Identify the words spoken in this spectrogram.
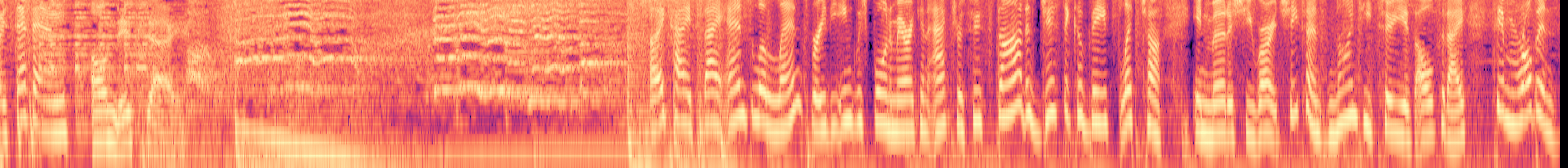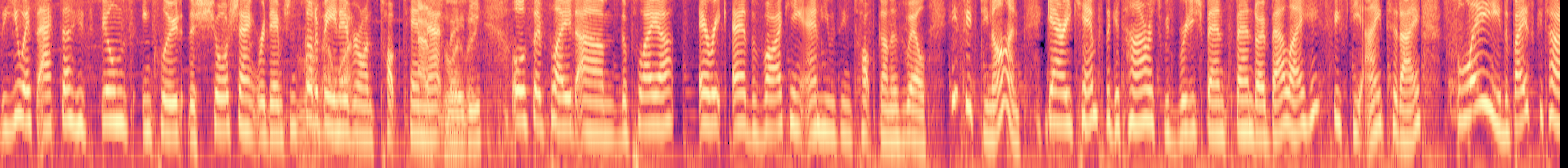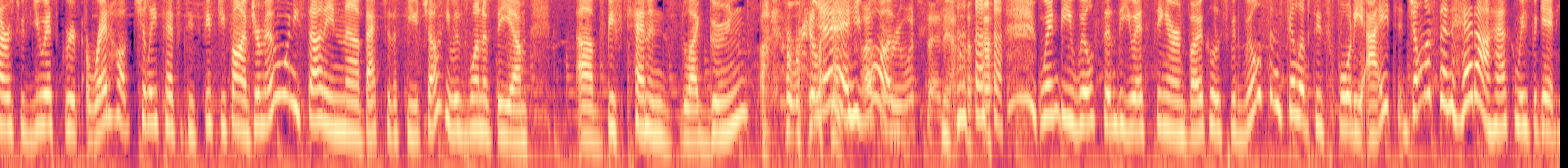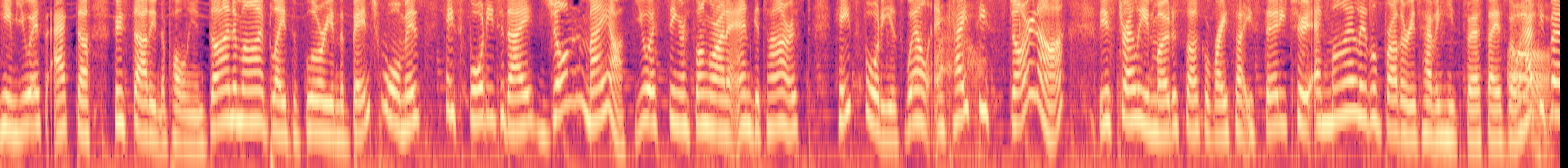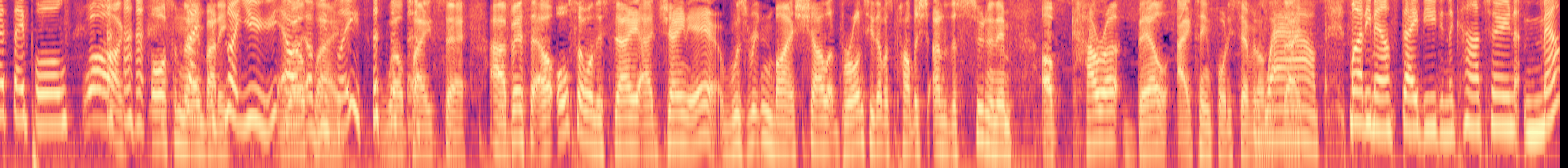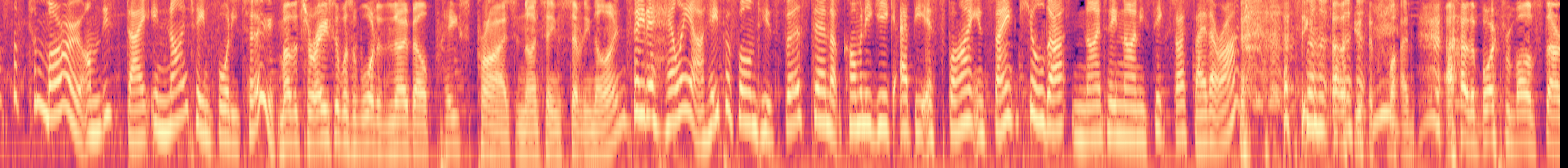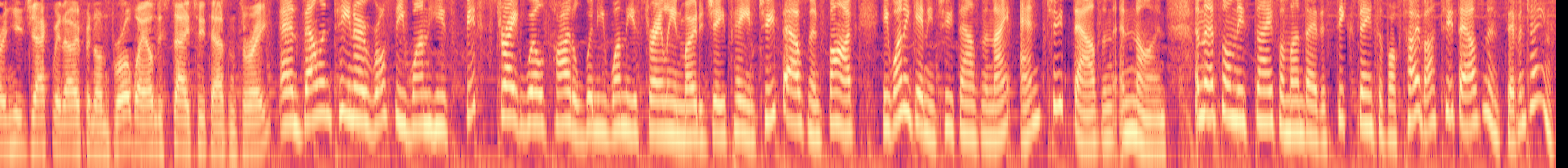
Coast FM. On this day. Okay, today, Angela Lansbury, the English born American actress who starred as Jessica B. Fletcher in Murder She Wrote. She turns 92 years old today. Tim Robbins, the US actor whose films include The Shawshank Redemption. It's got to be in one. everyone's top 10, Absolutely. that movie. Also played um, the player. Erik the Viking, and he was in Top Gun as well. He's 59. Gary Kemp, the guitarist with British band Spandau Ballet, he's 58 today. Flea, the bass guitarist with US group Red Hot Chili Peppers, is 55. Do you remember when he started in uh, Back to the Future? He was one of the um, uh, Biff Tannen's like goons. really? Yeah, he I have to was. rewatch that now. Wendy Wilson, the US singer and vocalist with Wilson Phillips, is 48. Jonathan Heder, how can we forget him? US actor who starred in Napoleon Dynamite, Blades of Glory, and The Benchwarmers. He's 40 today. John Mayer, US singer, songwriter, and guitarist. He's 40 as well. And Casey Stoner, the Australian motorcycle racer, is 32. And my little brother is having his birthday as well. Oh. Happy birthday, Paul. Whoa, awesome So name, buddy. it's not you, well obviously. Played. well played, sir. Uh, birthday, uh, also on this day, uh, Jane Eyre was written by Charlotte Bronte. That was published under the pseudonym of Currer Bell, 1847 on Wow. this day. Mighty Mouse debuted in the cartoon Mouse of Tomorrow on this day in 1942. Mother Teresa was awarded the Nobel Peace Prize in 1979. Peter Helliar, he performed his first stand-up comedy gig at the Aspire in St Kilda in 1996. Did I say that right? I think so. I think that's fine. Uh, the Boy from Oz, starring Hugh Jackman, opened on Broadway on this day, 2003. and Valentino Rossi won his fifth straight world title when he won the Australian MotoGP in 2005. He won again in 2008 and 2009. And that's on this day for Monday, the 16th of October, 2017.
